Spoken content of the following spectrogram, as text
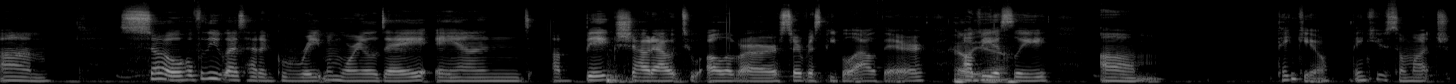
Um so hopefully you guys had a great Memorial Day and a big shout out to all of our service people out there. hell Obviously. Um thank you. Thank you so much.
